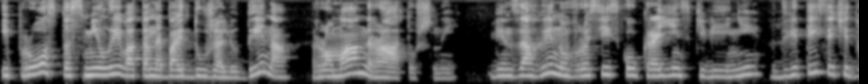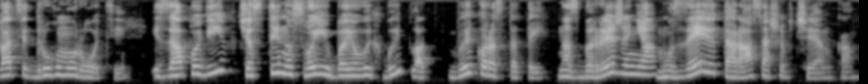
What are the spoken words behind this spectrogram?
і просто смілива та небайдужа людина. Роман Ратушний. Він загинув в російсько-українській війні в 2022 році і заповів частину своїх бойових виплат використати на збереження музею Тараса Шевченка.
